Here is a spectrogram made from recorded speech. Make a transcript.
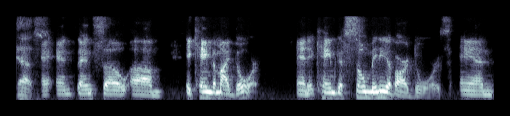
Yes. And and, and so um, it came to my door, and it came to so many of our doors, and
